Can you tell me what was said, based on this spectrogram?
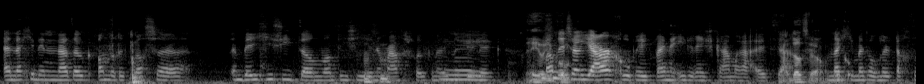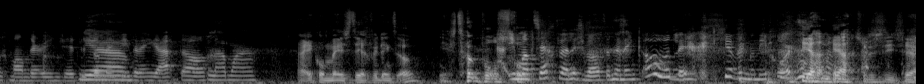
en dat je inderdaad ook andere klassen een beetje ziet dan. Want die zie je normaal gesproken nooit Nee. natuurlijk. Nee, Want in zo'n jaargroep heeft bijna iedereen zijn camera uit. ja, dat wel. Omdat Ik, je met 180 man erin zit. Dus Ja. dan denkt iedereen, ja, dag. Laat maar. ik kom mensen tegen wie denkt, oh, je is ook bij ons Ja, iemand zegt wel eens wat en dan denk ik, oh wat leuk, die heb ik nog niet gehoord. Ja, ja, precies. Ja.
